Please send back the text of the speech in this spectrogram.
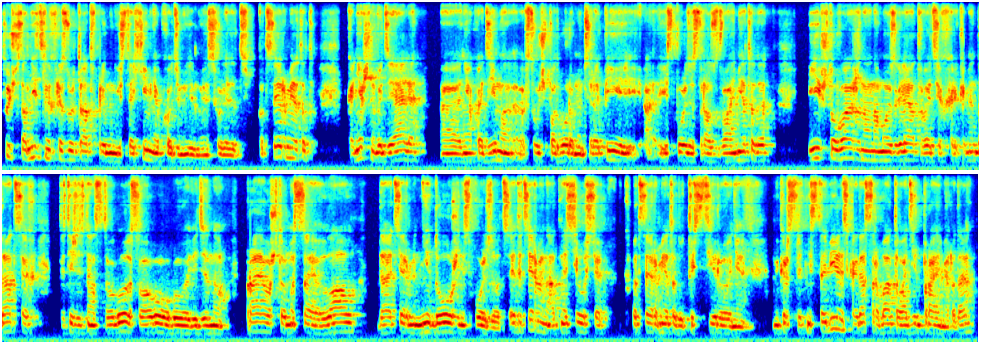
В случае сомнительных результатов при иммуногистохимии необходимо использовать ПЦР-метод. Конечно, в идеале э, необходимо в случае подбора иммунотерапии э, использовать сразу два метода. И что важно, на мой взгляд, в этих рекомендациях 2019 года, слава богу, было введено правило, что МСА ЛАУ, да, термин не должен использоваться. Этот термин относился ПЦР-методу тестирования микростлит нестабильность, когда срабатывал один праймер, да,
